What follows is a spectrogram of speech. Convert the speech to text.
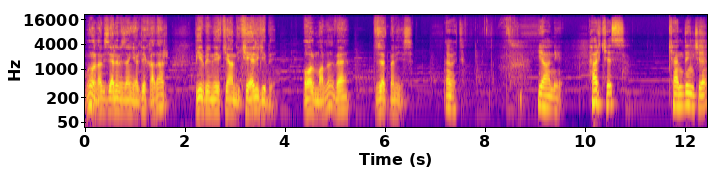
Bunu da biz elimizden geldiği kadar birbirini yıkayan iki el gibi olmalı ve düzeltmeliyiz. Evet. Yani herkes kendince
